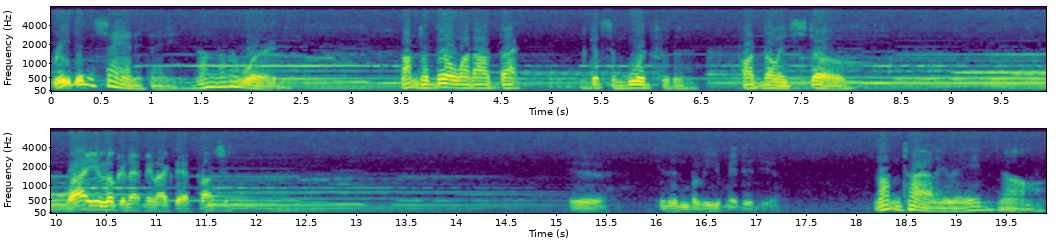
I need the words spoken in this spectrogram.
Reed didn't say anything, not another word. Not until Bill went out back to get some wood for the pot-bellied stove. Why are you looking at me like that, Ponson? You, you didn't believe me, did you? Not entirely, Reed. No,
